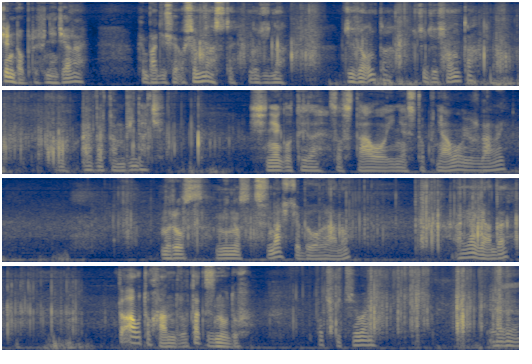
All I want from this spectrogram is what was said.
Dzień dobry w niedzielę. Chyba dzisiaj 18, godzina 9 czy 10. O, Ewę tam widać. Śniegu tyle zostało i nie stopniało już dalej. Mróz minus 13 było rano. A ja jadę do autohandlu, tak z nudów. Poćwiczyłem. E,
